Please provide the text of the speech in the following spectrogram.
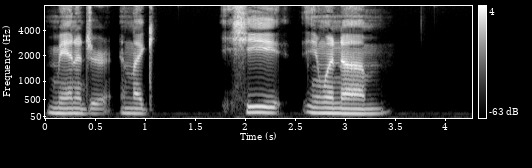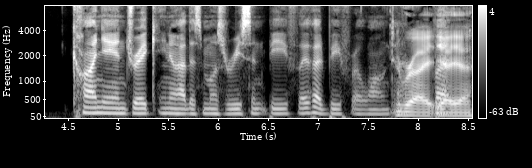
manager, and like he you know, when um Kanye and Drake, you know, had this most recent beef. They've had beef for a long time, Right? But, yeah, yeah.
